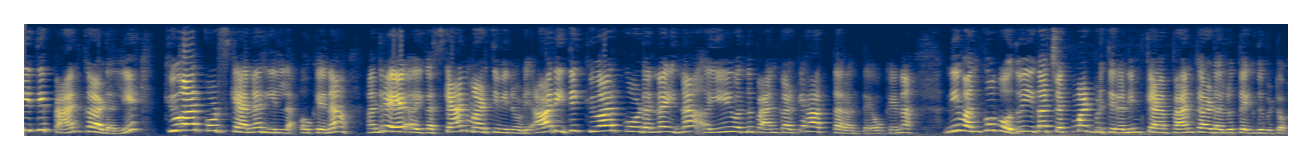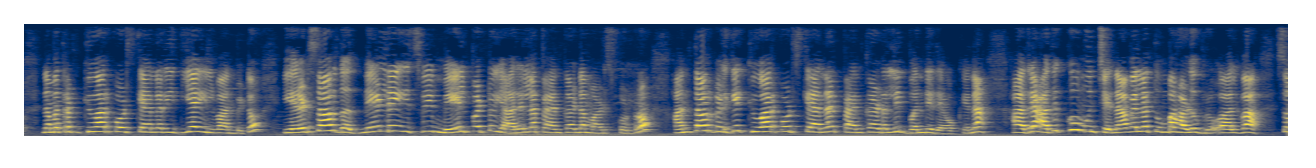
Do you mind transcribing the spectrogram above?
ರೀತಿ ಪ್ಯಾನ್ ಕಾರ್ಡ್ ಅಲ್ಲಿ ಕ್ಯೂ ಆರ್ ಕೋಡ್ ಸ್ಕ್ಯಾನರ್ ಇಲ್ಲ, ಓಕೆನಾ? ಅಂದ್ರೆ ಈಗ ಸ್ಕ್ಯಾನ್ ಮಾಡ್ತೀವಿ ನೋಡಿ. ಆ ರೀತಿ ಕ್ಯೂ ಆರ್ ಕೋಡ್ ಅನ್ನ ಇನ್ನ ಈ ಒಂದು ಪ್ಯಾನ್ ಕಾರ್ಡ್ಗೆ ಹಾಕ್ತಾರಂತೆ, ಓಕೆನಾ? ನೀವ್ ಅನ್ಕೋಬಹುದು ಈಗ ಚೆಕ್ ಮಾಡ್ಬಿಡ್ತೀರಾ ನಿಮ್ ಪ್ಯಾನ್ ಕಾರ್ಡ್ ಅಲ್ಲೂ ತೆಗೆದು ಬಿಟ್ಟು ನಮ್ಮ ಹತ್ರ ಕ್ಯೂ ಆರ್ ಕೋಡ್ ಸ್ಕ್ಯಾನರ್ ಇದೆಯಾ ಇಲ್ವಾ ಅನ್ಬಿಟ್ಟು ಎರಡ್ ಸಾವಿರದ ಹದಿನೇಳನೇ ಇಸ್ವಿ ಮೇಲ್ಪಟ್ಟು ಯಾರೆಲ್ಲ ಪ್ಯಾನ್ ಕಾರ್ಡ್ನ ಮಾಡಿಸ್ಕೊಂಡ್ರೋ ಅಂತವ್ರಗಳಿಗೆ Q R code scanner PAN card ಅಲ್ಲಿ ಬಂದಿದೆ, ಓಕೆನಾ? ಆದ್ರೆ ಅದಕ್ಕೂ ಮುಂಚೆ ನಾವೆಲ್ಲ ತುಂಬಾ ಹಳುಬ್ರು, ಅಲ್ವಾ? ಸೊ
